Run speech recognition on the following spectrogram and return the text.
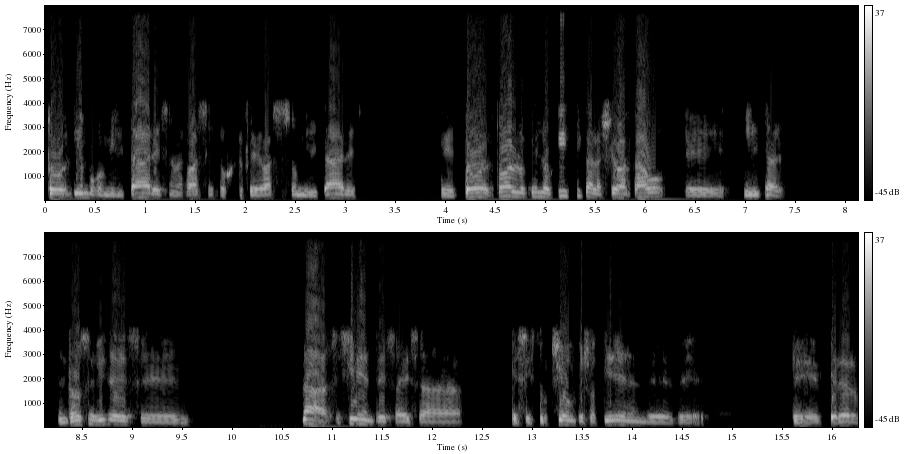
todo el tiempo con militares, en las bases los jefes de base son militares, todo, todo lo que es logística la lleva a cabo militares. Entonces, viste, nada, se siente esa, esa, esa instrucción que ellos tienen de, de, querer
